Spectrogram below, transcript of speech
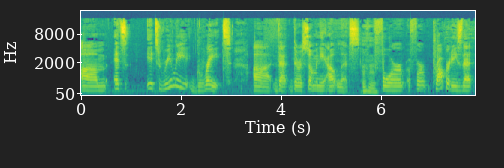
Um, it's it's really great uh, that there are so many outlets Mm-hmm. for for properties that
